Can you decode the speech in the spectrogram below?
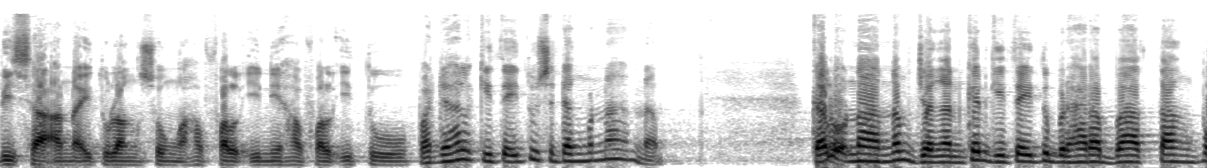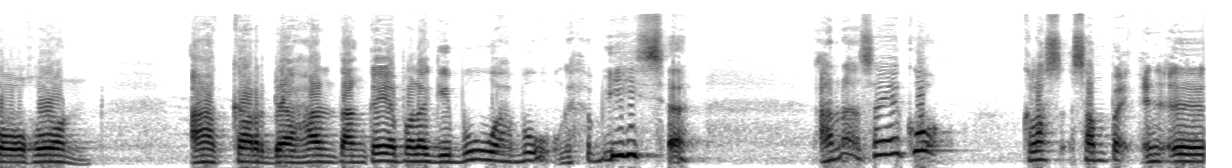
bisa anak itu langsung hafal ini, hafal itu. Padahal kita itu sedang menanam. Kalau nanam jangankan kita itu berharap batang pohon, akar, dahan, tangkai, apalagi buah, bu, nggak bisa. Anak saya kok kelas sampai eh, eh,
